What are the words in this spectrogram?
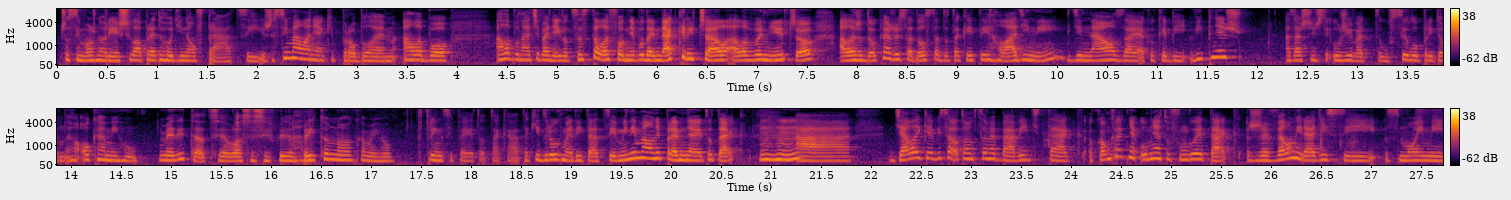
čo si možno riešila pred hodinou v práci, že si mala nejaký problém, alebo alebo na teba niekto cez telefón nebodaj nakričal alebo niečo, ale že dokážeš sa dostať do takej tej hladiny, kde naozaj ako keby vypneš a začneš si užívať tú silu prítomného okamihu. Meditácia vlastne si v prítomnom okamihu. V princípe je to taká, taký druh meditácie. Minimálne pre mňa je to tak. Mm-hmm. A ďalej, keby sa o tom chceme baviť, tak konkrétne u mňa to funguje tak, že veľmi radi si s mojimi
